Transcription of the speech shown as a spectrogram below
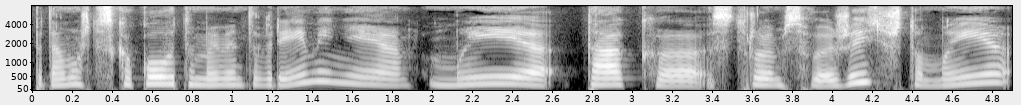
потому что с какого-то момента времени мы так э, строим свою жизнь, что мы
